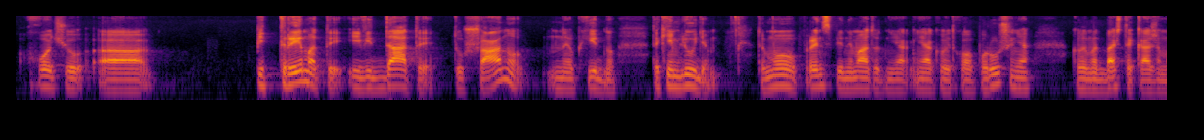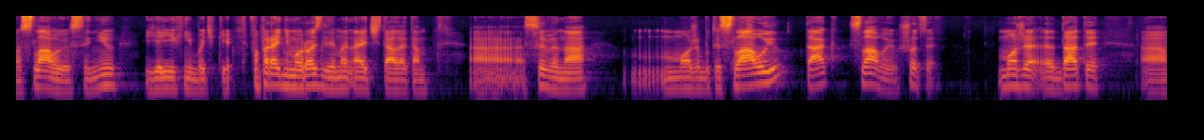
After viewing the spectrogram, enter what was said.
хочу підтримати і віддати ту шану необхідну таким людям. Тому, в принципі, немає тут ніякого такого порушення, коли ми бачите, кажемо славою синів є їхні батьки. В попередньому розділі ми навіть читали там сивина може бути славою. Так, славою. Що це? Може е, дати а,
